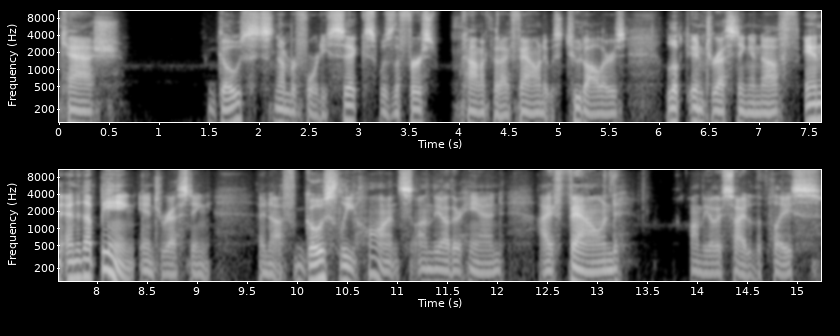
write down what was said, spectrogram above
cash Ghosts number 46 was the first comic that I found. It was $2. Looked interesting enough and ended up being interesting enough. Ghostly Haunts, on the other hand, I found on the other side of the place.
